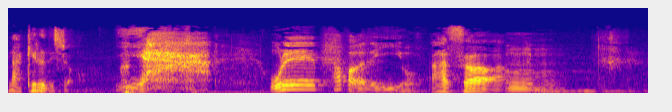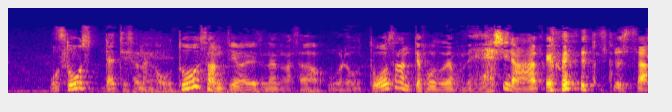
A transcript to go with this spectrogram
泣けるでしょ？いやー俺パパでいいよ。あそう。う、んお父さんだってさなんかお父さんって言われるとなんかさ俺お父さんってほどでもねえしなって。言われてさ。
